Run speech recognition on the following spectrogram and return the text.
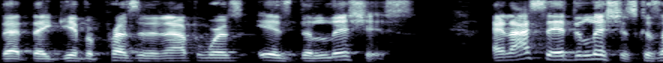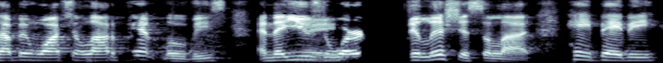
that they give a president afterwards is delicious. And I said delicious because I've been watching a lot of pimp movies, and they use the word delicious a lot. Hey, baby,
